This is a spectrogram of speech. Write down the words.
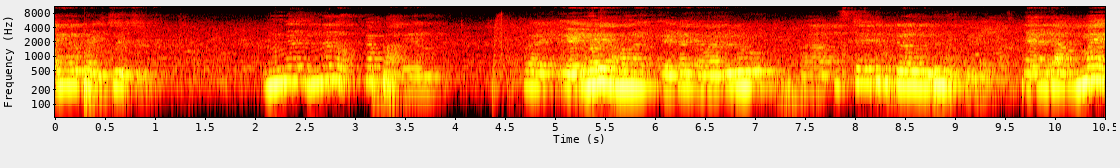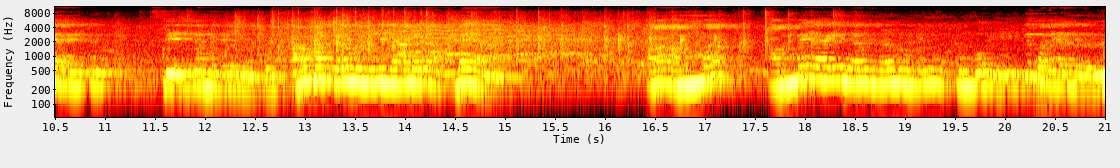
കാര്യങ്ങൾ പഠിച്ചു വെച്ചു. ഇന്ന് ഇന്നതൊക്കെ പറയണം. ഏട്ടനോട് ഞാൻ ഏട്ടാ ഞാനൊരു ആർട്ടിസ്റ്റായിട്ട് കുട്ടികളെ മുന്നിൽ നിൽക്കില്ല ഞാനൊരു അമ്മയായിട്ട് സ്റ്റേജിന്റെ മുന്നിൽ നിൽക്കും ആ മക്കളുടെ മുന്നിൽ ഞാനൊരു അമ്മയാണ്. ആ അമ്മ അമ്മയായി ഞാൻ നിങ്ങളുടെ മുന്നിൽ നിൽക്കുമ്പോൾ എനിക്ക് പറയാനുള്ളത്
